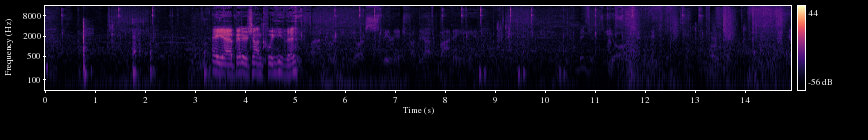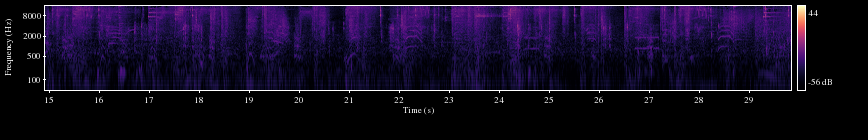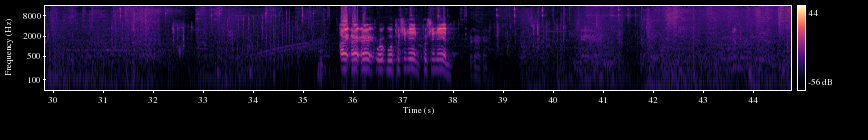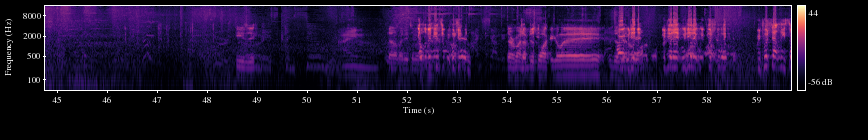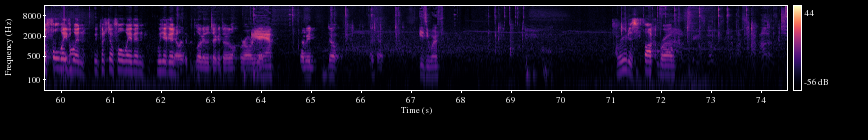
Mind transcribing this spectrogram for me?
Hey, uh, better Zhong Kui than. All right, all right, all right. We're we're pushing in, pushing in. Okay, okay. Easy. I'm. No, I might need some Kill the help. minions and we push in. Never mind, I'm just walking away. All right, we did it. We did it. We did it. We pushed away. We pushed at least a full wave in. We pushed a full wave in. We did good. Yeah, look, at, look at the ticket total. We're already Yeah, good. I mean, no. Okay. easy worth. Rude as fuck, bro.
